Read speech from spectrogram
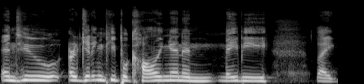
and who are getting people calling in and maybe like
